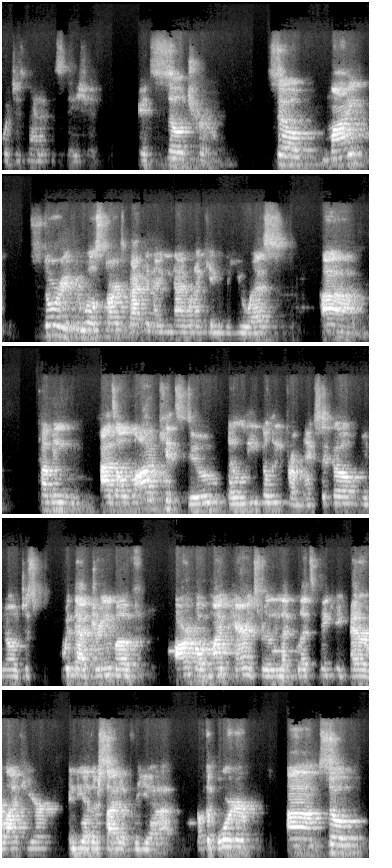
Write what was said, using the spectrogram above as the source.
which is manifestation. It's so true. So my story, if you will, starts back in 99 when I came to the US, um, coming as a lot of kids do illegally from Mexico, you know, just with that dream of our, of my parents really like, let's make a better life here in the other side of the, uh, of the border. Um, so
